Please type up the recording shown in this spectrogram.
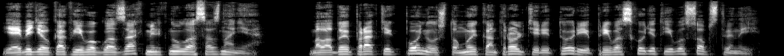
Я видел, как в его глазах мелькнуло осознание. Молодой практик понял, что мой контроль территории превосходит его собственный.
